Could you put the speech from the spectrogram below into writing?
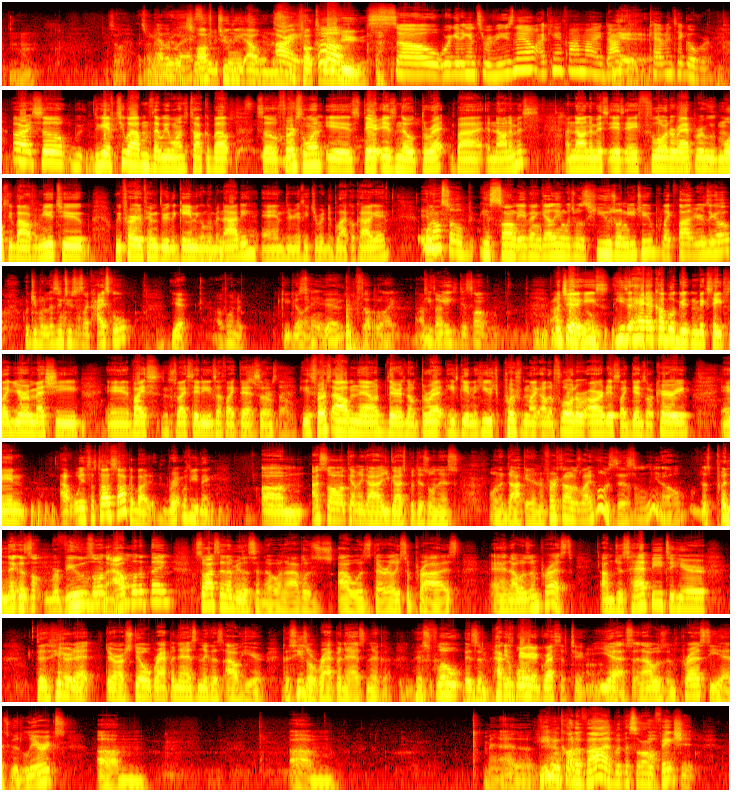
That's when I Have a realized blast. he was off really to the praying album. All right. Talk to the Oh. reviews. So we're getting into reviews now. I can't find my docket. Yeah. Kevin, take over. All right, so we we have two albums that we want to talk about. So first one is "There Is No Threat" by Anonymuz. Anonymuz is a Florida rapper who's mostly viral from YouTube. We've heard of him through the Gaming Illuminati and through his feature with the Black Okage. And also his song Evangelion, which was huge on YouTube like five years ago, which you've been listening to since like high school. Yeah, I was want to keep going. Saying, Yeah, you talking like I'm TBH sorry. did something. But yeah, he's he's had a couple of good mixtapes like Urameshi and Vice Vice City and stuff like that. His So first his first album now, There's No Threat. He's getting a huge push from like other Florida artists like Denzel Curry. And I, let's talk, let's talk about it. Brent, what do you think? Um, I saw Kevin Guy. You guys put this on this on the docket, and at first I was like, "Who's this?" You know, just putting niggas on reviews on the album on the thing. So I said, "Let me listen." though, and I was I was thoroughly surprised, and I was impressed. I'm just happy to hear to hear that there are still rapping ass niggas out here, cause he's a rapping ass nigga. His flow is It's impeccable. very aggressive too. Yes, and I was impressed. He has good lyrics. Um, um, man, I had a He even caught a vibe with the song oh. "Fake Shit."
